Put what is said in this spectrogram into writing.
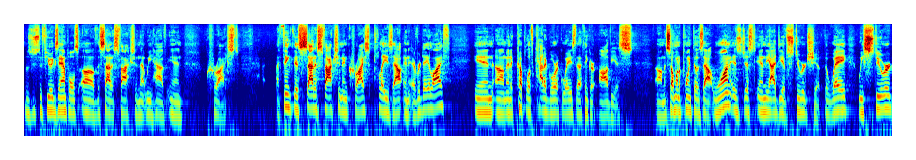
Those are just a few examples of the satisfaction that we have in Christ. I think this satisfaction in Christ plays out in everyday life in, um, in a couple of categoric ways that I think are obvious. Um, and so I want to point those out. One is just in the idea of stewardship, the way we steward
